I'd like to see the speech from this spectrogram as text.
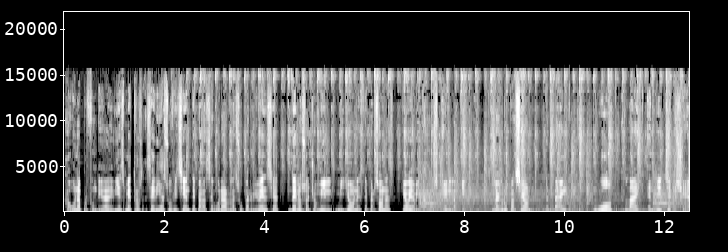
a una profundidad de 10 metros sería suficiente para asegurar la supervivencia de los 8 mil millones de personas que hoy habitamos en la Tierra. La agrupación The Bangles, Walk Like an Egyptian.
